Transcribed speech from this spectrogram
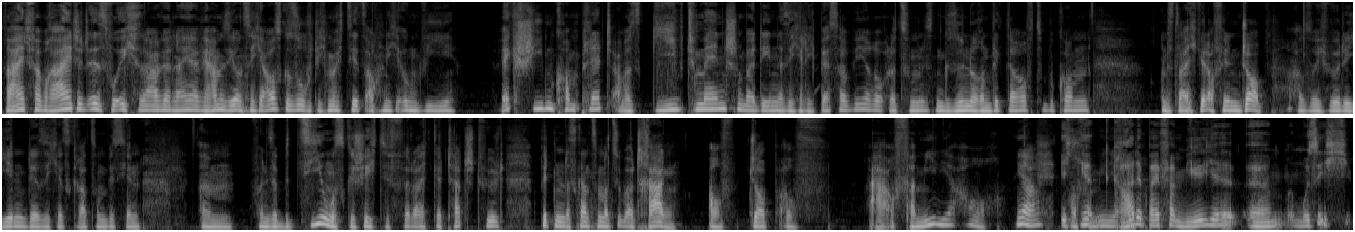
weit verbreitet ist, wo ich sage, naja, wir haben sie uns nicht ausgesucht. Ich möchte sie jetzt auch nicht irgendwie wegschieben komplett, aber es gibt Menschen, bei denen es sicherlich besser wäre oder zumindest einen gesünderen Blick darauf zu bekommen. Und das gleiche gilt auch für den Job. Also ich würde jeden, der sich jetzt gerade so ein bisschen ähm, von dieser Beziehungsgeschichte vielleicht getoucht fühlt, bitten, das Ganze mal zu übertragen auf Job, auf, ah, auf Familie auch. Ja, ich gerade bei Familie ähm, muss ich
